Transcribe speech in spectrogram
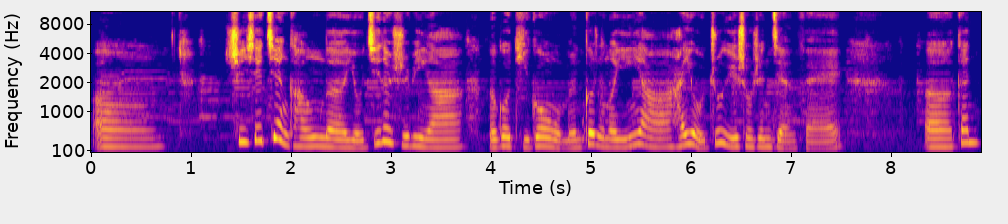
嗯，吃一些健康的有机的食品啊，能够提供我们各种的营养啊，还有助于瘦身减肥。呃，干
